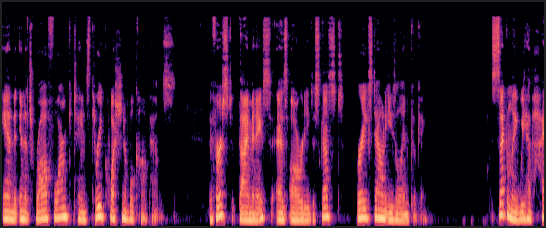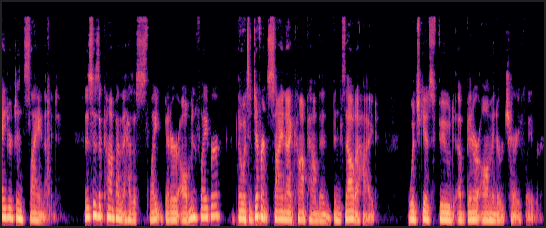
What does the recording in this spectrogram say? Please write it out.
and in its raw form contains three questionable compounds. The first, thiaminase, as already discussed, breaks down easily in cooking. Secondly, we have hydrogen cyanide. This is a compound that has a slight bitter almond flavor, though it's a different cyanide compound than benzaldehyde, which gives food a bitter almond or cherry flavor.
